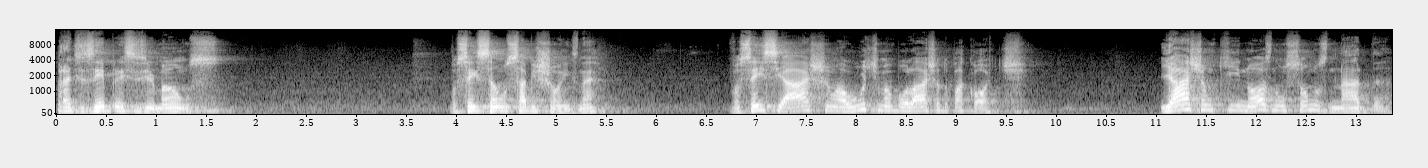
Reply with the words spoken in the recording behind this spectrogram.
para dizer para esses irmãos: vocês são os sabichões, né? Vocês se acham a última bolacha do pacote e acham que nós não somos nada.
